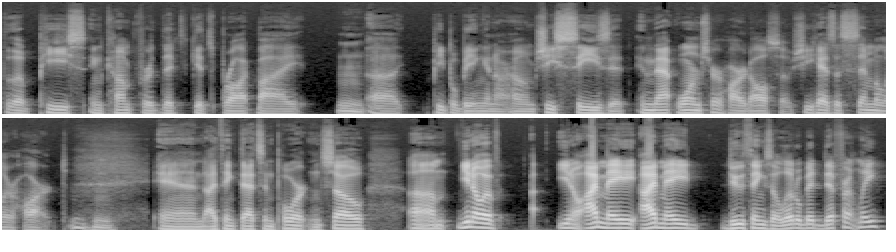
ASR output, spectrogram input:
the peace and comfort that gets brought by mm. uh, people being in our home. She sees it, and that warms her heart also. She has a similar heart, mm-hmm. and I think that's important. So, um, you know, if you know, I may I may do things a little bit differently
